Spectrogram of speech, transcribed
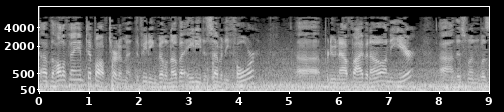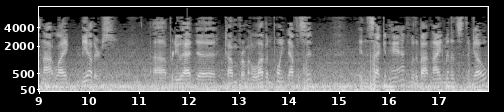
of the Hall of Fame tip-off tournament, defeating Villanova 80 to 74. Uh, Purdue now 5 and 0 on the year. Uh, this one was not like the others. Uh, Purdue had to come from an 11 point deficit in the second half with about nine minutes to go.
